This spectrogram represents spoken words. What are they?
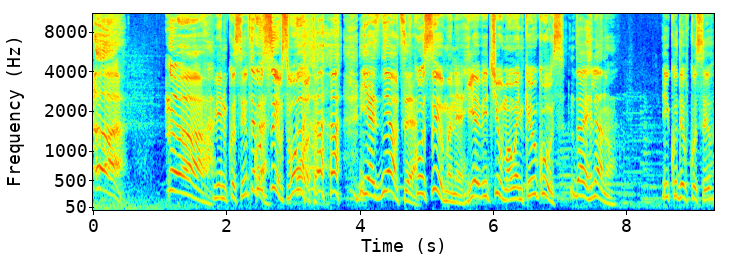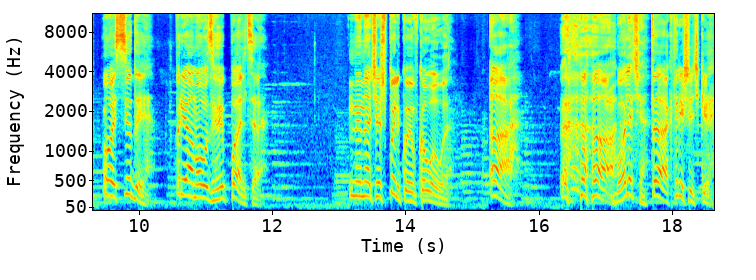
А! А! Він вкусив тебе? Вкусив, сволота! Я зняв це. Вкусив мене! Я відчув маленький укус. Дай гляну. І куди вкусив? Ось сюди. Прямо у згиб пальця. Неначе шпилькою вкололи. А! Ха-ха! Боляче? Так, трішечки.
